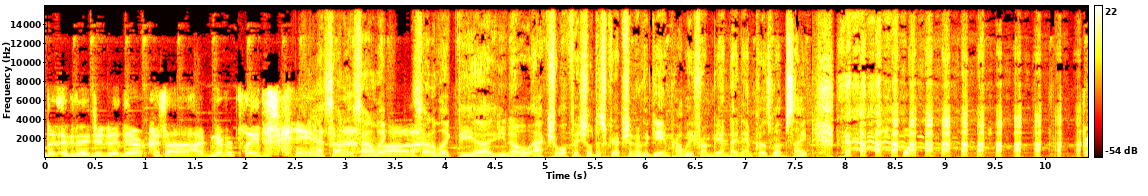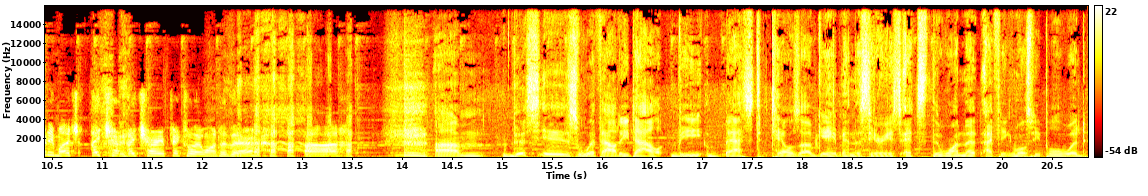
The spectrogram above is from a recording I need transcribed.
did I do good there? Because uh, I've never played this game. Yeah, it sounded, sounded like uh, sounded like the uh, you know actual official description of the game, probably from Bandai Namco's website. well, pretty much. I, cher- I cherry picked what I wanted there. Um, this is without a doubt the best Tales of game in the series. It's the one that I think most people would.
